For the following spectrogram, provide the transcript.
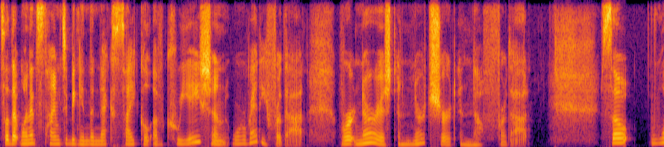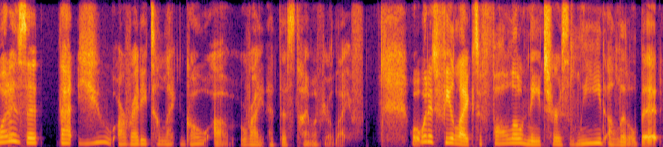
so that when it's time to begin the next cycle of creation, we're ready for that. We're nourished and nurtured enough for that. So, what is it that you are ready to let go of right at this time of your life? What would it feel like to follow nature's lead a little bit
